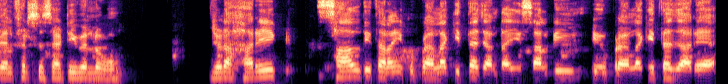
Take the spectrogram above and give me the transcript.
ਵੈਲਫੇਅਰ ਸੁਸਾਇਟੀ ਵੱਲੋਂ ਜਿਹੜਾ ਹਰੇਕ ਸਾਲ ਦੀ ਤਰ੍ਹਾਂ ਇੱਕ ਉਪਰਾਲਾ ਕੀਤਾ ਜਾਂਦਾ ਹੈ ਇਸ ਸਾਲ ਵੀ ਇਹ ਉਪਰਾਲਾ ਕੀਤਾ ਜਾ ਰਿਹਾ ਹੈ।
